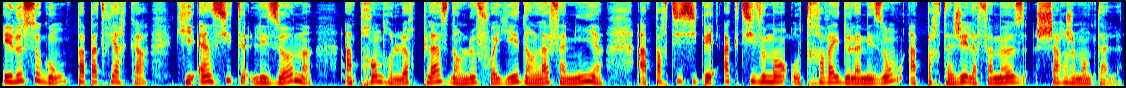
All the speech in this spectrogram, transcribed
Et le second, Papatriarcat, qui incite les hommes à prendre leur place dans le foyer, dans la famille, à participer activement au travail de la maison, à partager la fameuse charge mentale.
